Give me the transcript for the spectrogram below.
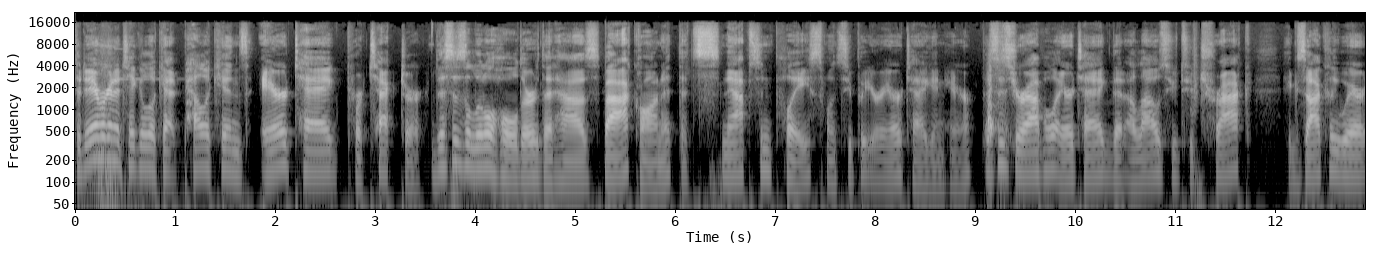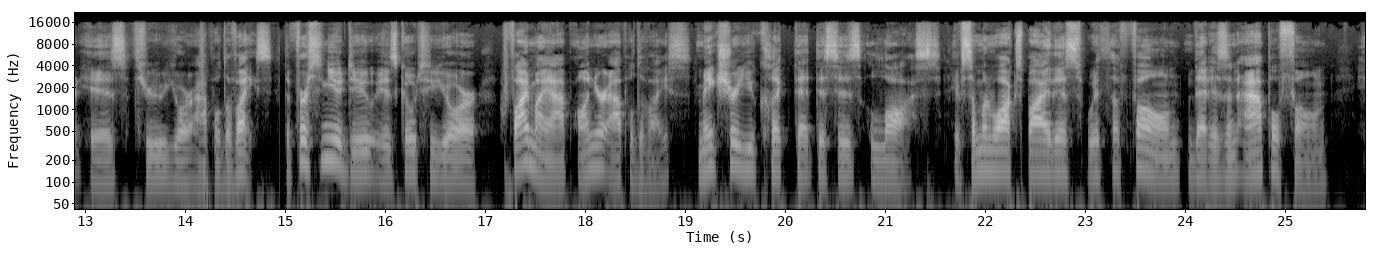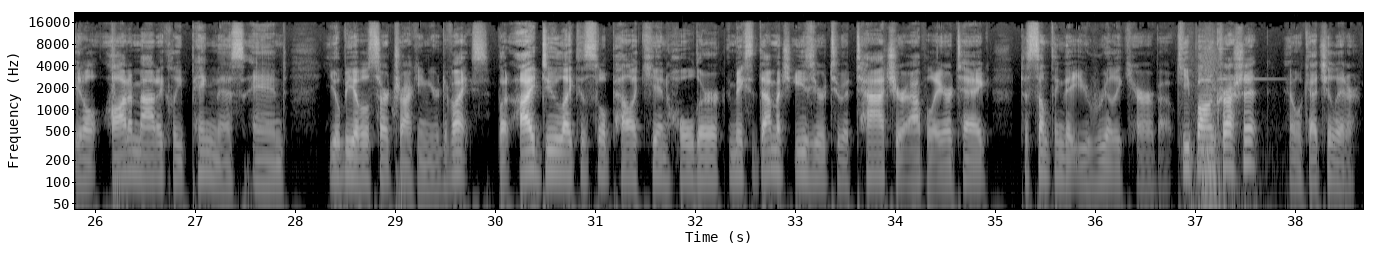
Today we're going to take a look at Pelican's AirTag Protector. This is a little holder that has back on it that snaps in place once you put your AirTag in here. This is your Apple AirTag that allows you to track exactly where it is through your Apple device. The first thing you do is go to your Find My app on your Apple device. Make sure you click that this is lost. If someone walks by this with a phone that is an Apple phone, it'll automatically ping this and you'll be able to start tracking your device. But I do like this little Pelican holder. It makes it that much easier to attach your Apple AirTag to something that you really care about. Keep on crushing it and we'll catch you later.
